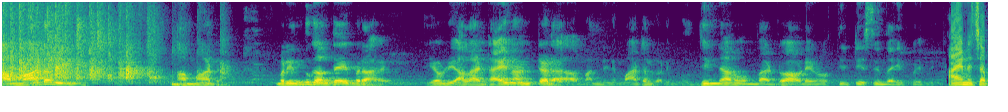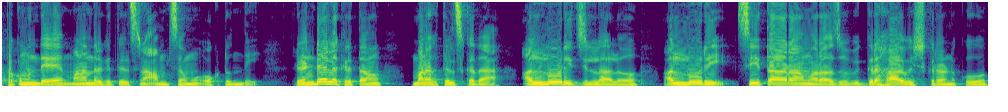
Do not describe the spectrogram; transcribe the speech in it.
ఆ మాటని ఆ మాట మరి ఎందుకు అంతే? మరి ఏమిటి అలాంటి ఆయన అంటాడా? మన నేను మాటలు వాడి బుద్ధి జ్ఞానం ఉందా అంటూ ఆవిడేవో తిట్టేసింది అయిపోయింది. ఆయన చెప్పకముందే మనందరికీ తెలిసిన అంశం ఒకటి ఉంది. రెండేళ్ళ క్రితం మనకు తెలుసు కదా అల్లూరి జిల్లాలో అల్లూరి సీతారామరాజు విగ్రహావిష్కరణకు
